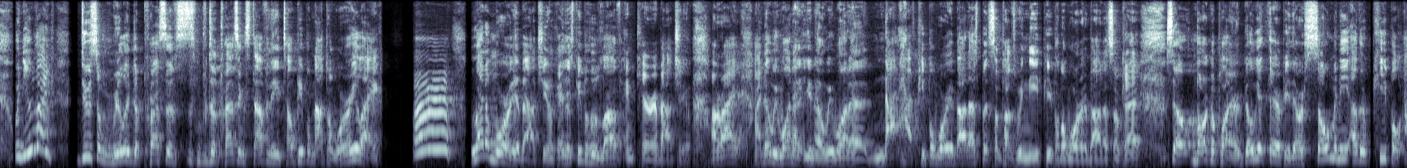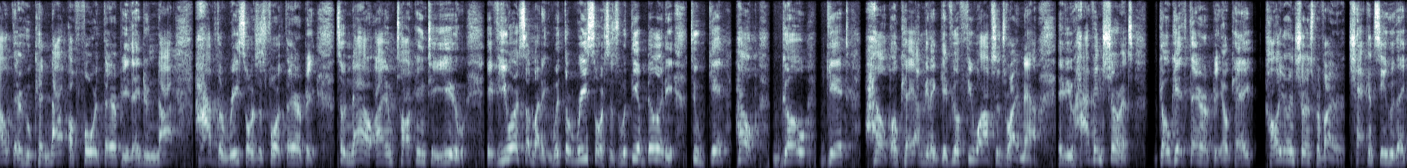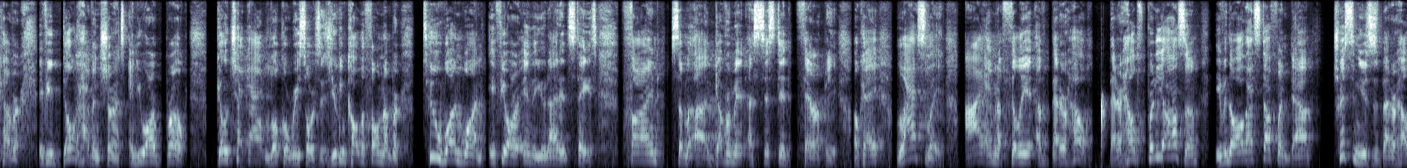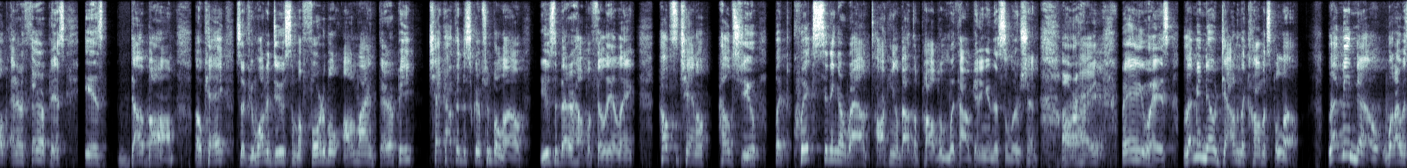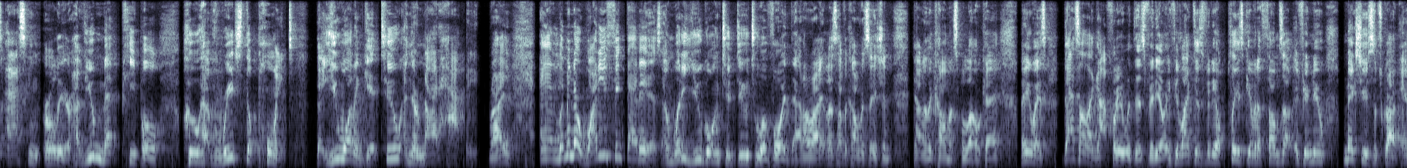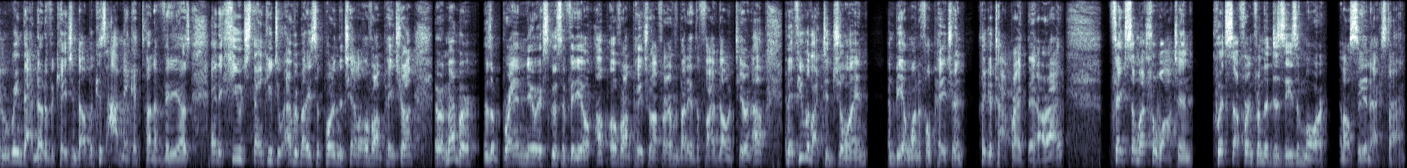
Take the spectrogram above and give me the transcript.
when you like do some really depressive, depressing stuff and then you tell people not to worry, like, uh, let them worry about you, okay? There's people who love and care about you, all right? I know we wanna, you know, we wanna not have people worry about us, but sometimes we need people to worry about us, okay? So Markiplier, go get therapy. There are so many other people out there who cannot afford therapy. They do not have the resources for therapy. So now I am talking to you. If you are somebody with the resources, with the ability to get help, go get help, okay? I'm gonna give you a few options right now. If you have insurance, go get therapy, okay? Call your insurance provider, check and see who they cover. If you don't have insurance and you are broke, go check out local resources. You can call the phone number 211 if you are in the United States. Find some uh, government-assisted therapy, okay? Lastly, I am an affiliate of BetterHelp. BetterHelp's pretty awesome, even though all that stuff went down. Tristan uses BetterHelp and her therapist is the bomb, okay? So if you wanna do some affordable online therapy, check out the description below, use the BetterHelp affiliate link, helps the channel, helps you, but quit sitting around talking about the problem without getting in the solution, all right? Anyways, let me know down in the comments below. Let me know what I was asking earlier. Have you met people who have reached the point that you wanna get to and they're not happy, right? And let me know, why do you think that is? And what are you going to do to avoid that, all right? Let's have a conversation down in the comments below, okay? Anyways, that's all I got for you with this video. If you like this video, please give it a thumbs up. If you're new, make sure you subscribe and ring that notification bell because I make a ton of videos. And a huge thank you to everybody supporting the channel over on Patreon. And remember, there's a brand new exclusive video up over on Patreon for everybody at the $5 tier and up. And if you would like to join and be a wonderful patron, click or tap right there, all right? Thanks so much for watching. Quit suffering from the disease of more, and I'll see you next time.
